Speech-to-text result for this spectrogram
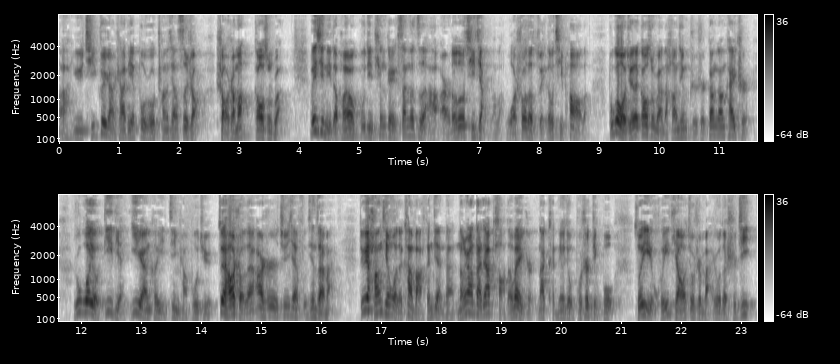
啊，与其追涨杀跌，不如长相厮守。守什么？高速转。微信里的朋友估计听这三个字啊，耳朵都起茧子了。我说的嘴都起泡了。不过我觉得高速转的行情只是刚刚开始，如果有低点，依然可以进场布局，最好守在二十日均线附近再买。对于行情，我的看法很简单，能让大家跑的位置，那肯定就不是顶部，所以回调就是买入的时机。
